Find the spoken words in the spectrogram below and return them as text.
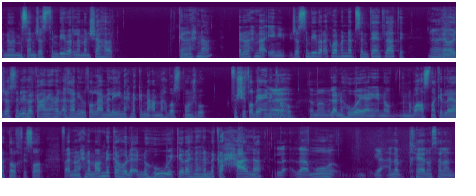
إنه مثلا جاستن بيبر لما انشهر كنا نحن إنه نحن يعني جاستن بيبر أكبر منا بسنتين ثلاثة. إيه. لما جاستن بيبر كان عم يعمل أغاني ويطلع ملايين نحن كنا عم نحضر سبونج بوب فشي طبيعي نكرهه. إيه. تماما. لأنه هو يعني إنه إنه بعصنا كلياتنا باختصار. فإنه نحن ما بنكرهه لأنه هو كره نحن بنكره حالنا. لا لا مو يعني أنا بتخيل مثلا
